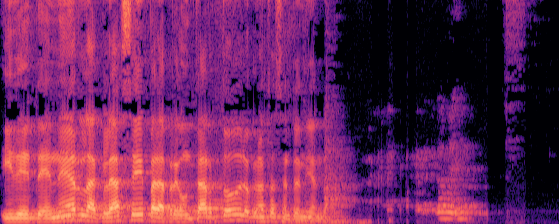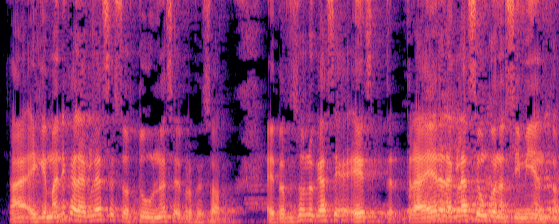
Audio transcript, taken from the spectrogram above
y detener la clase para preguntar todo lo que no estás entendiendo. El que maneja la clase sos tú, no es el profesor. El profesor lo que hace es tra- traer a la clase un conocimiento.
